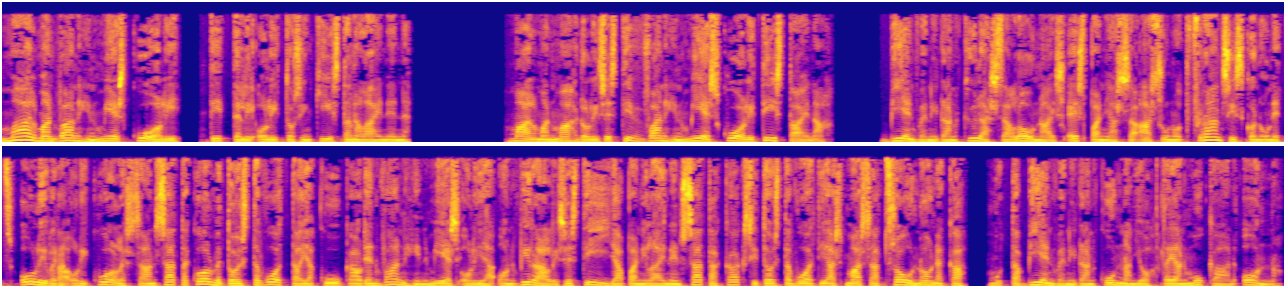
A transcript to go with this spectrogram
Maailman vanhin mies kuoli, titteli oli tosin kiistanalainen. Maailman mahdollisesti vanhin mies kuoli tiistaina. Bienvenidan kylässä Lounais-Espanjassa asunut Francisco Nunez Olivera oli kuollessaan 113 vuotta ja kuukauden vanhin mies oli ja on virallisesti japanilainen 112-vuotias Masatsou Nonaka, mutta Bienvenidan kunnanjohtajan mukaan on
